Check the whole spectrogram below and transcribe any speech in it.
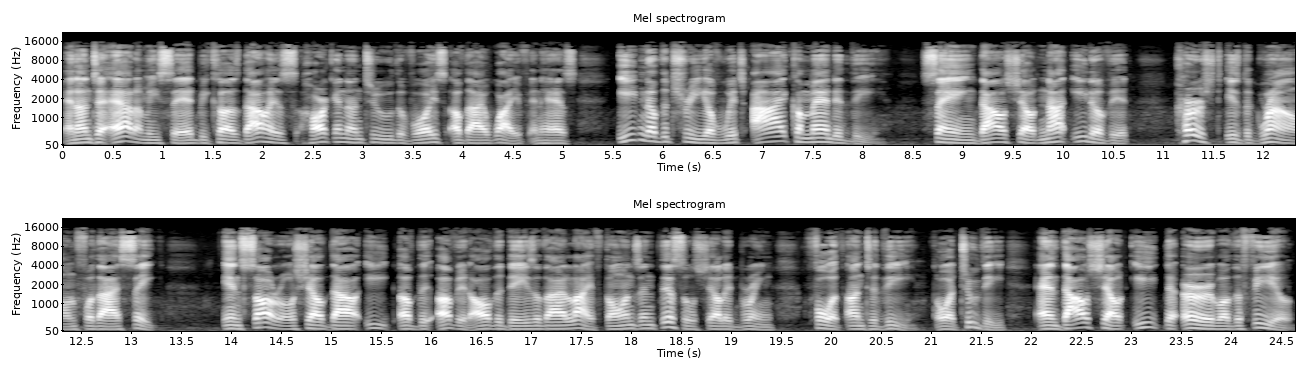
And unto Adam he said, Because thou hast hearkened unto the voice of thy wife, and hast eaten of the tree of which I commanded thee, saying, Thou shalt not eat of it, cursed is the ground for thy sake. In sorrow shalt thou eat of the of it all the days of thy life. Thorns and thistles shall it bring forth unto thee, or to thee, and thou shalt eat the herb of the field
